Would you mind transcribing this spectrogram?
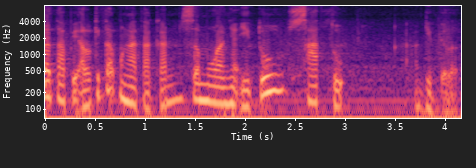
tetapi Alkitab mengatakan semuanya itu satu. Nah, gitu loh.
